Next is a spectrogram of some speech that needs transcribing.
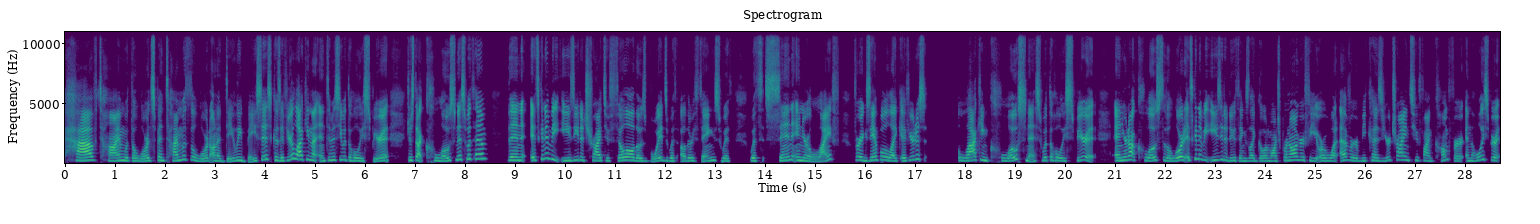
have time with the Lord, spend time with the Lord on a daily basis. Because if you're lacking that intimacy with the Holy Spirit, just that closeness with Him, then it's going to be easy to try to fill all those voids with other things with with sin in your life for example like if you're just lacking closeness with the Holy Spirit and you're not close to the Lord, it's going to be easy to do things like go and watch pornography or whatever because you're trying to find comfort and the Holy Spirit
